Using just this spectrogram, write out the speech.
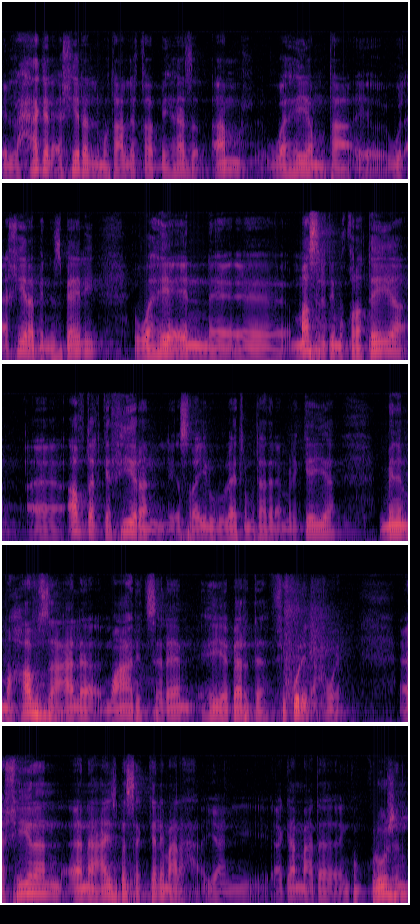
الحاجة الأخيرة المتعلقه بهذا الأمر وهي متع... والأخيرة بالنسبة لي وهي إن آه، مصر ديمقراطية آه، أفضل كثيرا لإسرائيل والولايات المتحدة الأمريكية من المحافظة على معاهدة سلام هي باردة في كل الأحوال. أخيرا أنا عايز بس أتكلم على يعني أجمع ده ان كونكلوجن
